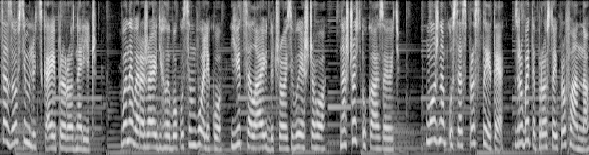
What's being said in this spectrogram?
це зовсім людська і природна річ. Вони виражають глибоку символіку і відсилають до чогось вищого, на щось указують. Можна б усе спростити, зробити просто і профанно,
